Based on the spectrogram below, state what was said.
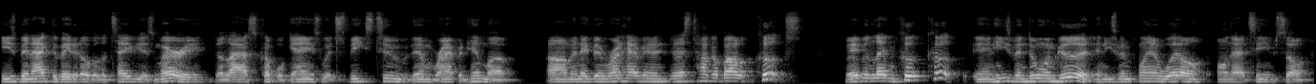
He's been activated over Latavius Murray the last couple games, which speaks to them ramping him up. Um, and they've been run having. Let's talk about Cooks. They've been letting Cook cook, and he's been doing good, and he's been playing well on that team. So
